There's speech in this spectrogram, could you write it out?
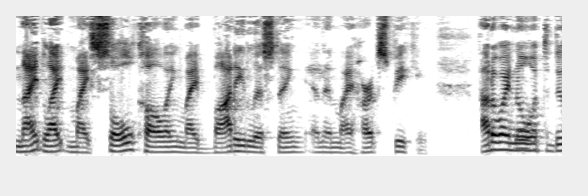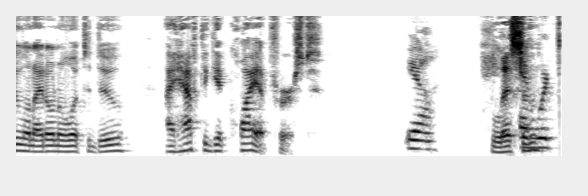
Nightlight, my soul calling, my body listening, and then my heart speaking. How do I know what to do when I don't know what to do? I have to get quiet first. Yeah. Listen, and,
